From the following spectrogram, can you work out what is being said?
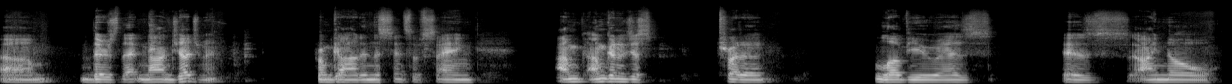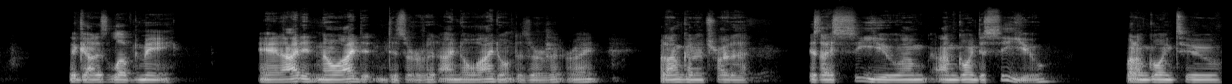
um, there's that non-judgment from God in the sense of saying, "I'm I'm going to just try to love you as as I know that God has loved me." And I didn't know I didn't deserve it. I know I don't deserve it, right? But I'm going to try to, as I see you, I'm, I'm going to see you, but I'm going to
